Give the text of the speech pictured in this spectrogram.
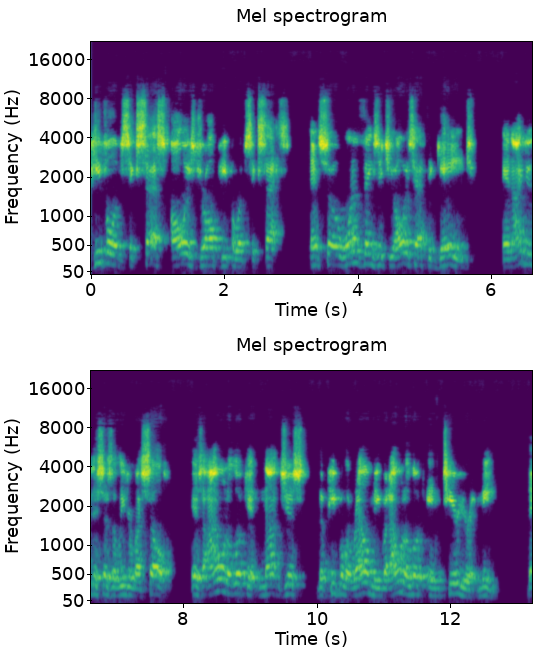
People of success always draw people of success. And so one of the things that you always have to gauge, and I do this as a leader myself, is I want to look at not just the people around me, but I want to look interior at me. The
